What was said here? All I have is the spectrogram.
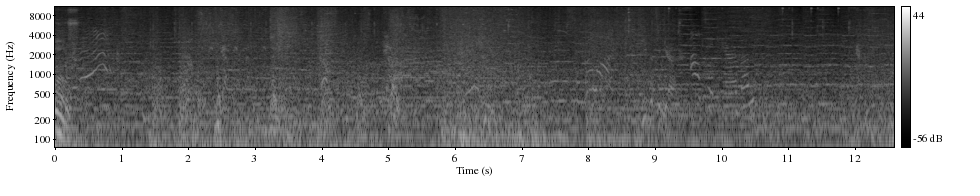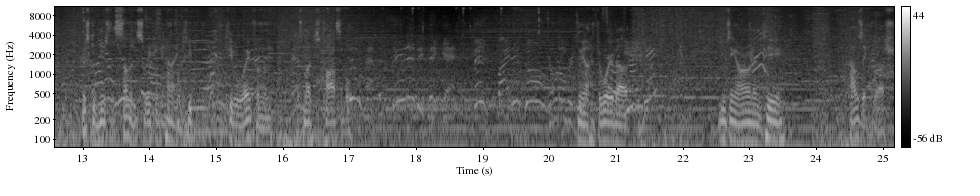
Oof. I'll take care of them. We just can use the summon so we can kind of keep keep away from him as much as possible. We don't have to worry about using our own MP. Housing rush.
